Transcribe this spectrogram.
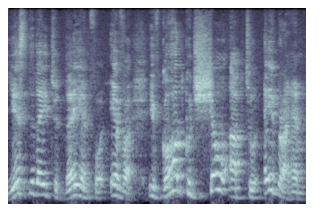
yesterday, today, and forever. If God could show up to Abraham,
